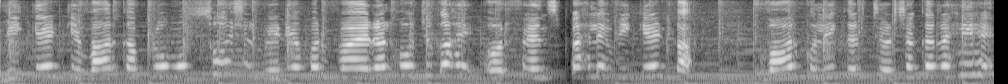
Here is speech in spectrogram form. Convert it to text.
वीकेंड के वार का प्रोमो सोशल मीडिया पर वायरल हो चुका है और फैंस पहले वीकेंड का वार को लेकर चर्चा कर रहे हैं।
